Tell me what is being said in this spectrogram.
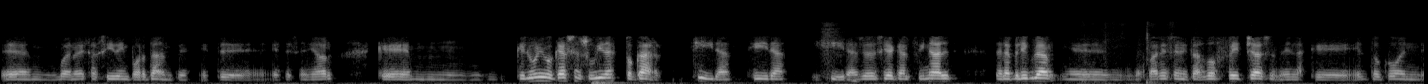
Eh, bueno, es así de importante este, este señor que, mm, que lo único que hace en su vida es tocar, gira, gira y gira. Yo decía que al final de la película eh, aparecen estas dos fechas en las que él tocó en,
